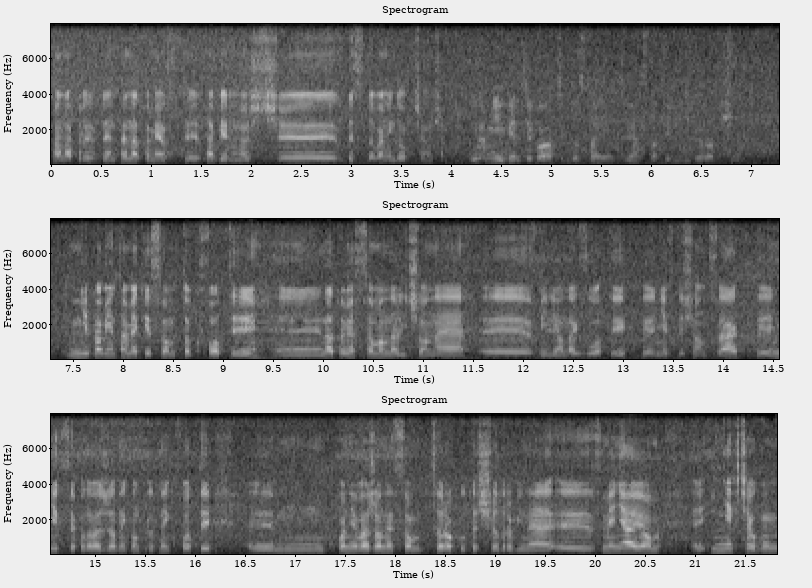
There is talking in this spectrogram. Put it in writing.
pana prezydenta, natomiast ta bierność zdecydowanie go obciąża. Ile mniej więcej pałacyk dostaje z miasta pieniędzy rocznie? Nie pamiętam jakie są to kwoty, e, natomiast są one liczone e, w milionach złotych, e, nie w tysiącach. Nie chcę podawać żadnej konkretnej kwoty, ponieważ one są co roku też się odrobinę zmieniają i nie chciałbym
